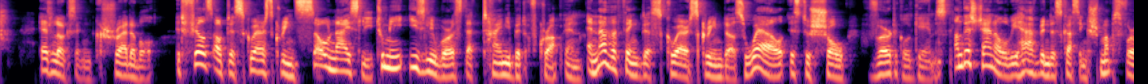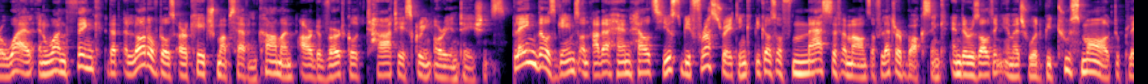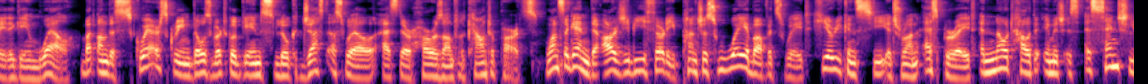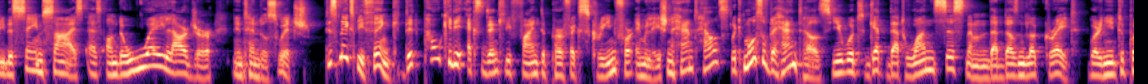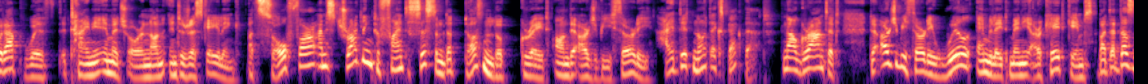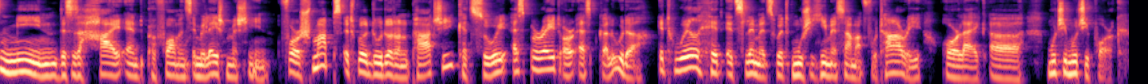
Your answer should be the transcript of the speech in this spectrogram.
it looks incredible. It fills out the square screen so nicely, to me easily worth that tiny bit of crop in. Another thing the square screen does well is to show vertical games. On this channel, we have been discussing shmups for a while, and one thing that a lot of those arcade shmups have in common are the vertical Tate screen orientations. Playing those games on other handhelds used to be frustrating because of massive amounts of letterboxing, and the resulting image would be too small to play the game well. But on the square screen, those vertical games look just as well as their horizontal counterparts. Once again, the RGB 30 punches way above its weight. Here you can see it run Esprade and note how the image is essentially the same size as on the way larger Nintendo Switch. This makes me think, did Powkiddy accidentally find the perfect screen for emulation handhelds? With most of the handhelds, you would get that one system that doesn't look great, where you need to put up with a tiny image or a non-integer scaling. But so far, I'm struggling to find a system that doesn't look great on the RGB30. I did not expect that. Now granted, the RGB30 will emulate many arcade games, but that doesn't mean this is a high-end performance emulation machine. For shmups, it will do Dodonpachi, Ketsui, Esprade or Espgaluda. It will hit its limits with Mushihime-sama Futari or like uh, Muchi Muchi Pork.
